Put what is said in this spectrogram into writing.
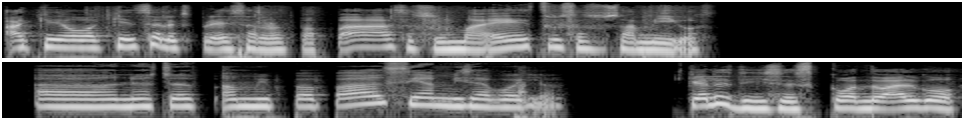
¿A quién, o a quién se lo expresan? ¿A los papás, a sus maestros, a sus amigos? A, nuestros, a mis papás y a mis abuelos. ¿Qué les dices cuando algo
